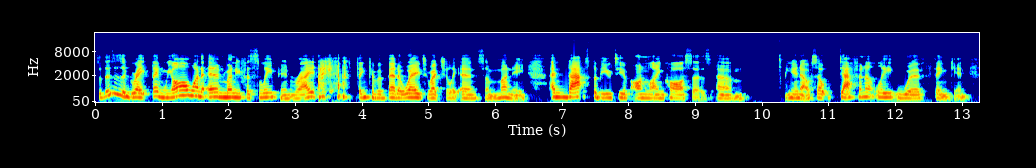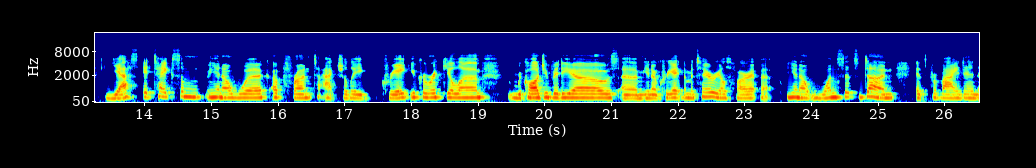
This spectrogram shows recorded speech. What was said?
So this is a great thing. We all want to earn money for sleeping, right? I can't think of a better way to actually earn some money. And that's the beauty of online courses. Um, you know so definitely worth thinking yes it takes some you know work up front to actually create your curriculum record your videos um, you know create the materials for it but you know once it's done it's providing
